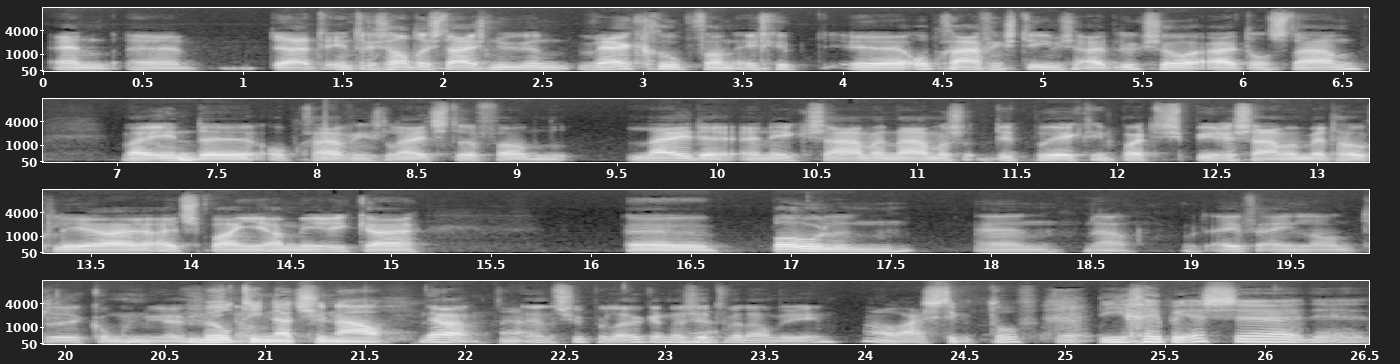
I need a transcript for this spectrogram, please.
En ja, het interessante is, daar is nu een werkgroep van Egypte, uh, opgravingsteams uit Luxor uit ontstaan. Waarin de opgravingsleidster van Leiden en ik samen namens dit project in participeren. Samen met hoogleraren uit Spanje, Amerika, Polen en nou, Wordt even één land, uh, kom ik nu even Multinationaal. Ja, ja, en superleuk. En daar zitten we dan weer in. Oh, hartstikke tof. Die GPS, uh, de,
